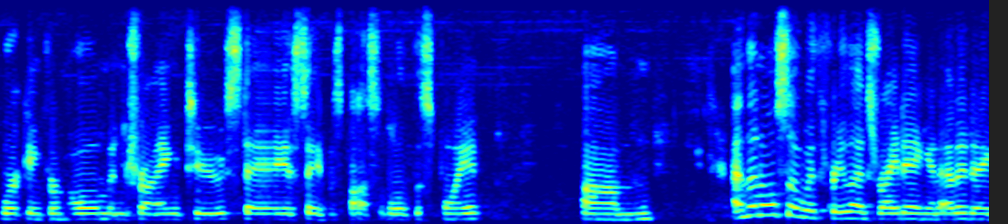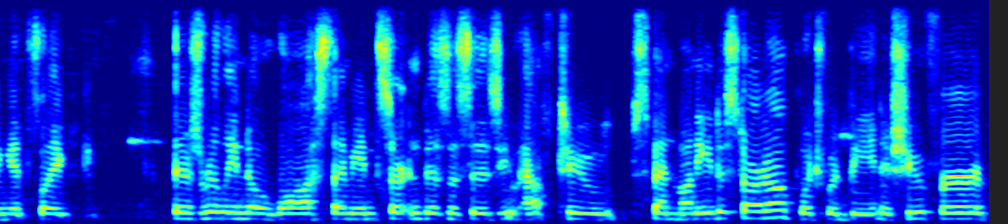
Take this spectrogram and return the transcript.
working from home and trying to stay as safe as possible at this point. Um, and then also with freelance writing and editing, it's like there's really no loss. I mean, certain businesses you have to spend money to start up, which would be an issue for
